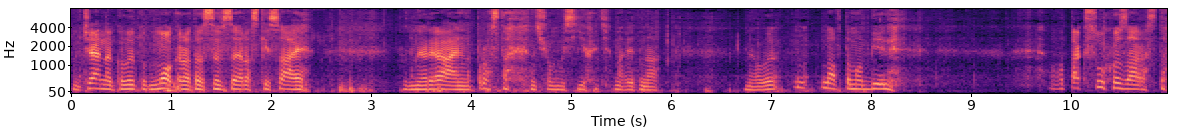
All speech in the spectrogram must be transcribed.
Звичайно, коли тут мокро, то все все розкисає. Тут нереально просто на чомусь їхати, навіть на, на, на автомобілі. Отак сухо зараз то.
